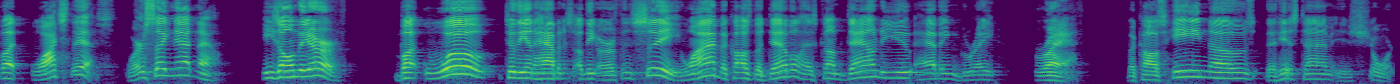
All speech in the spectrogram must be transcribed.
but watch this. Where's Satan at now? He's on the earth. But woe to the inhabitants of the earth and sea. Why? Because the devil has come down to you having great wrath, because he knows that his time is short.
